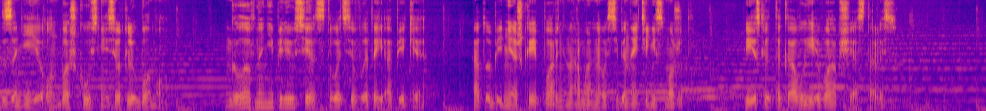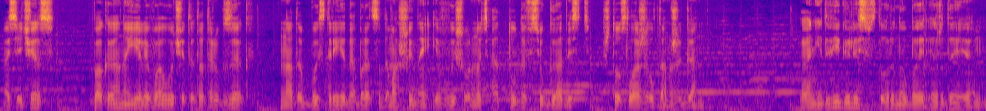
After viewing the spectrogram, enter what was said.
за нее он башку снесет любому. Главное не переусердствовать в этой опеке. А то бедняжка и парня нормального себе найти не сможет. Если таковые вообще остались. А сейчас, пока она еле волочит этот рюкзак, надо быстрее добраться до машины и вышвырнуть оттуда всю гадость, что сложил там Жиган. Они двигались в сторону БРДМ,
